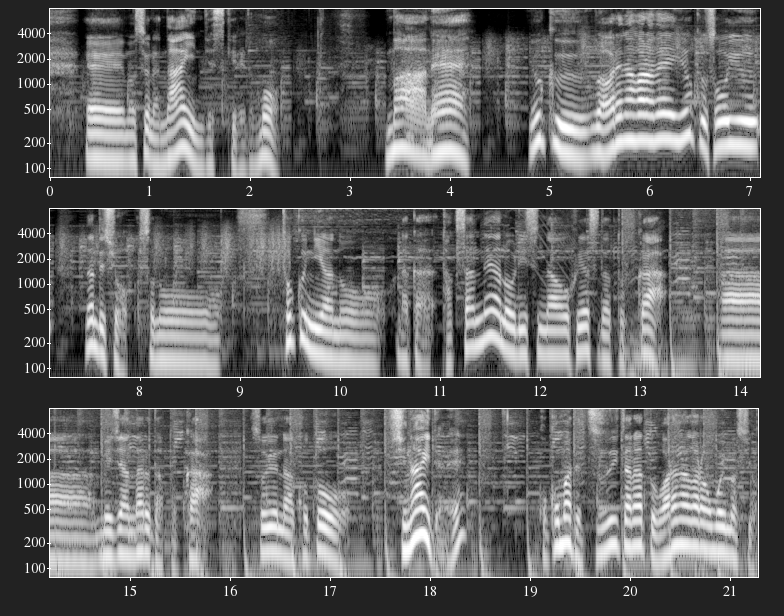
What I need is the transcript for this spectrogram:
えー、まあ、そういうのはないんですけれども、まあね、よく、我ながらね、よくそういう、なんでしょう、その、特にあの、なんか、たくさんね、あの、リスナーを増やすだとか、あメジャーになるだとか、そういうようなことをしないでね、ここまで続いたなと我ながら思いますよ。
